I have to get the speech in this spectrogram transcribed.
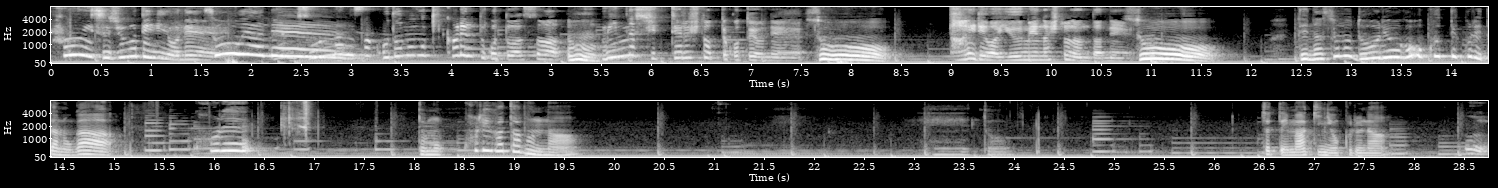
フーイスジョディよね。そうやね。そんなにさ子供も聞かれるってことはさ、うん、みんな知ってる人ってことよね。そうタイでは有名な人なんだね。そう。でなその同僚が送ってくれたのがこれでもこれが多分な。えっ、ー、と。ちょっと今秋に送るな。こ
